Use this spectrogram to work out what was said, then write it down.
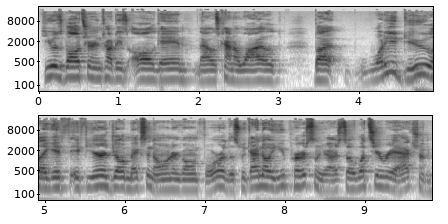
he was vulturing tutties all game. That was kind of wild. But what do you do, like if, if you're a Joe Mixon owner going forward this week? I know you personally are. So what's your reaction?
